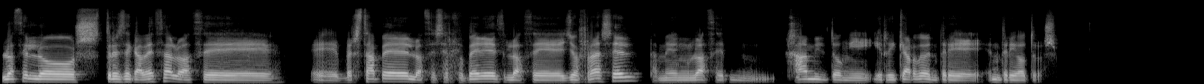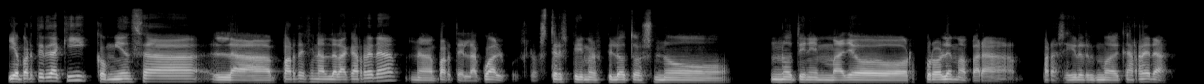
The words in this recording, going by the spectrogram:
Lo hacen los tres de cabeza, lo hace eh, Verstappen, lo hace Sergio Pérez, lo hace George Russell, también lo hacen Hamilton y, y Ricardo, entre, entre otros. Y a partir de aquí comienza la parte final de la carrera, una parte en la cual pues, los tres primeros pilotos no, no tienen mayor problema para, para, seguir el ritmo de carrera.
